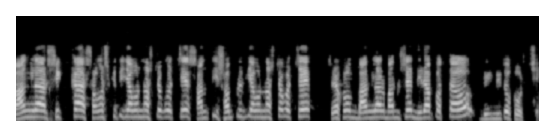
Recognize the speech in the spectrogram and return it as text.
বাংলার শিক্ষা, সংস্কৃতি যেমন নষ্ট করছে, শান্তি, সম্প্রীতি যেমন নষ্ট করছে, সেরকম বাংলার মানুষের নিরাপত্তাও বিঘ্নিত করছে।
